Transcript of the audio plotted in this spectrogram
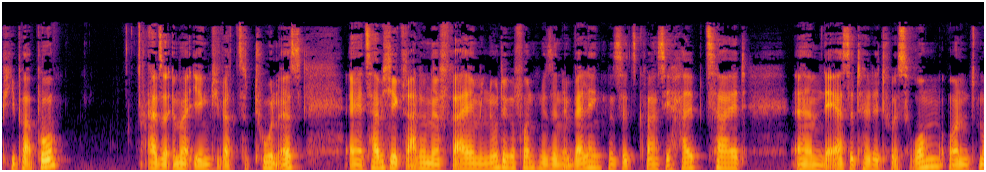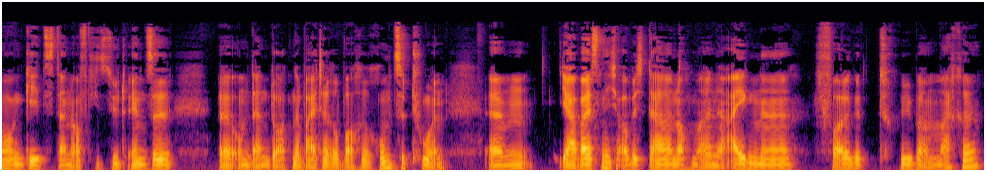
pipapo also immer irgendwie was zu tun ist. Äh, jetzt habe ich hier gerade eine freie Minute gefunden. Wir sind in Wellington, ist jetzt quasi Halbzeit. Ähm, der erste Teil der Tour ist rum und morgen geht's dann auf die Südinsel, äh, um dann dort eine weitere Woche rumzutouren. Ähm, ja, weiß nicht, ob ich da nochmal eine eigene Folge drüber mache.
